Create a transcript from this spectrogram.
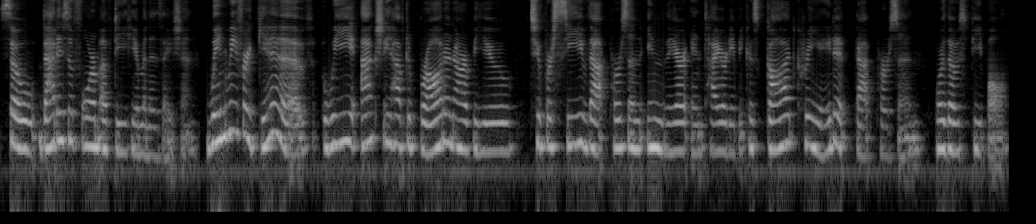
So that is a form of dehumanization. When we forgive, we actually have to broaden our view to perceive that person in their entirety because God created that person or those people.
